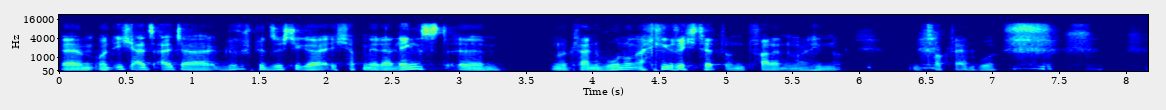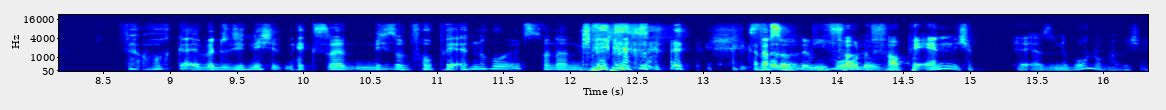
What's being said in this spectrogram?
Ähm, und ich als alter Glücksspielsüchtiger, ich habe mir da längst ähm, eine kleine Wohnung eingerichtet und fahre dann immer hin und zock da in Ruhe. Wäre auch geil, wenn du dir nicht extra, nicht so ein VPN holst, sondern Einfach so, eine wie v. VPN, ich habe, also eine Wohnung habe ich ja.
